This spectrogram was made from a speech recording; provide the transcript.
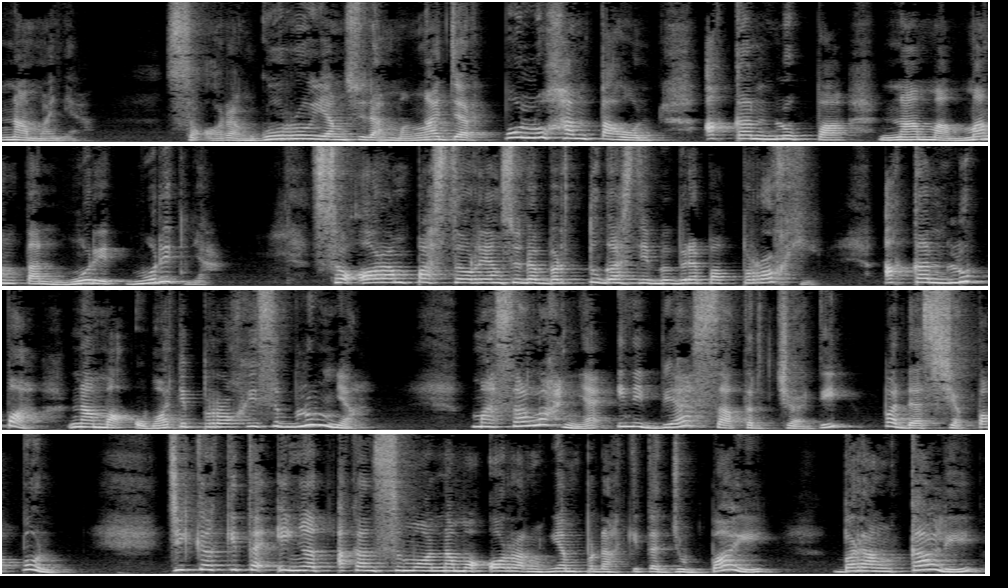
namanya. Seorang guru yang sudah mengajar puluhan tahun akan lupa nama mantan murid-muridnya. Seorang pastor yang sudah bertugas di beberapa prohi akan lupa nama umat di prohi sebelumnya. Masalahnya ini biasa terjadi pada siapa pun. Jika kita ingat akan semua nama orang yang pernah kita jumpai, barangkali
